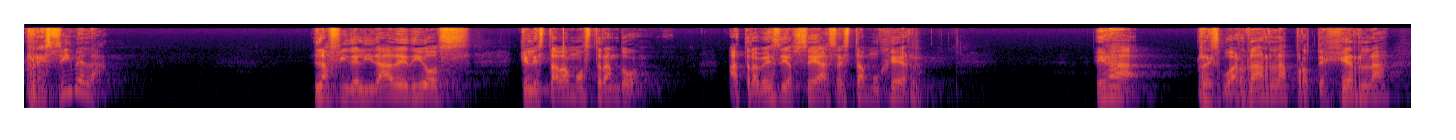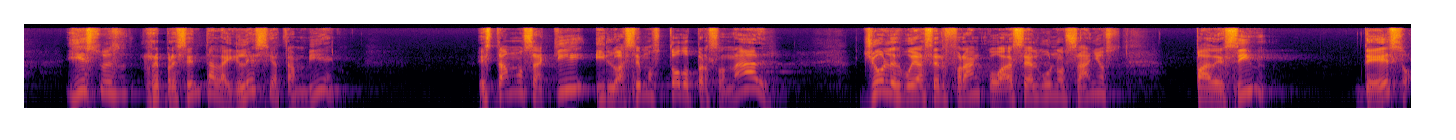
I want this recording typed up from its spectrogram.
Recíbela. La fidelidad de Dios que le estaba mostrando a través de Oseas a esta mujer era resguardarla, protegerla. Y eso es, representa a la iglesia también. Estamos aquí y lo hacemos todo personal. Yo les voy a ser franco, hace algunos años padecí de eso.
